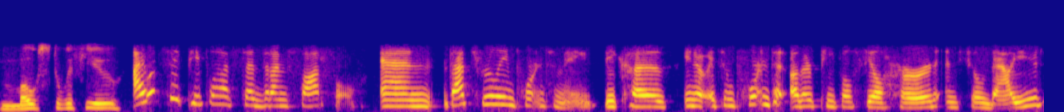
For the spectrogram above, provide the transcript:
most with you? I would say people have said that I'm thoughtful. And that's really important to me because, you know, it's important that other people feel heard and feel valued.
